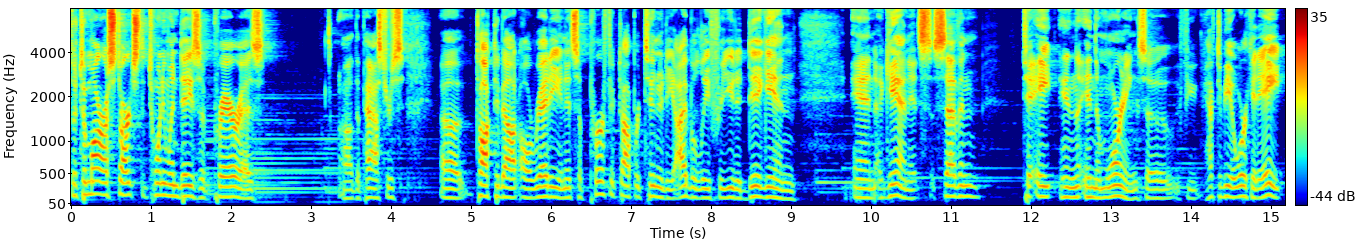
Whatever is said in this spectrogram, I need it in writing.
So tomorrow starts the 21 days of prayer as uh, the pastors uh, talked about already, and it's a perfect opportunity, I believe, for you to dig in. And again, it's 7 to 8 in the, in the morning. So if you have to be at work at 8,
